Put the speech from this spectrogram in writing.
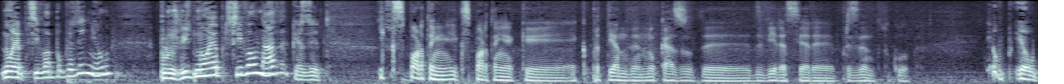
não é possível para coisa nenhuma. Pelos vistos, não é possível nada. Quer dizer, e que Sporting, e que Sporting é, que, é que pretende, no caso de, de vir a ser eh, presidente do clube? Eu, eu,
